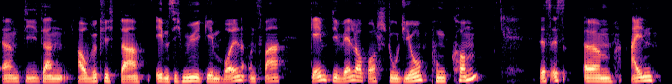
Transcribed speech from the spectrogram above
ähm, die dann auch wirklich da eben sich Mühe geben wollen, und zwar gamedeveloperstudio.com. Das ist ähm, ein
